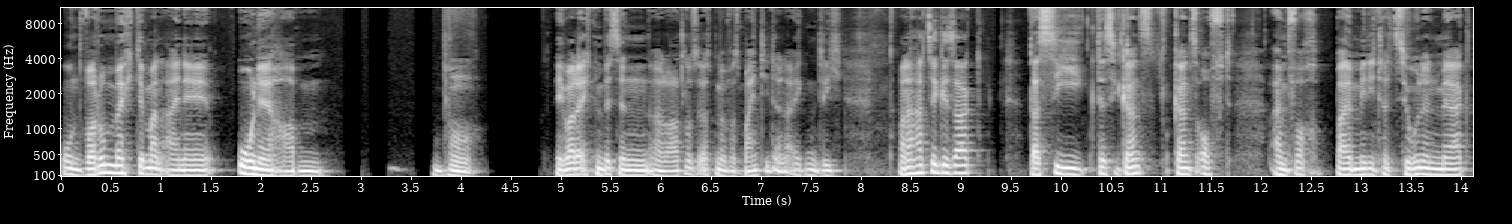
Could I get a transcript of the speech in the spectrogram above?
Und warum möchte man eine ohne haben? Boah. Ich war da echt ein bisschen ratlos erstmal, was meint die denn eigentlich? Und dann hat sie gesagt, dass sie, dass sie ganz, ganz oft einfach bei Meditationen merkt,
